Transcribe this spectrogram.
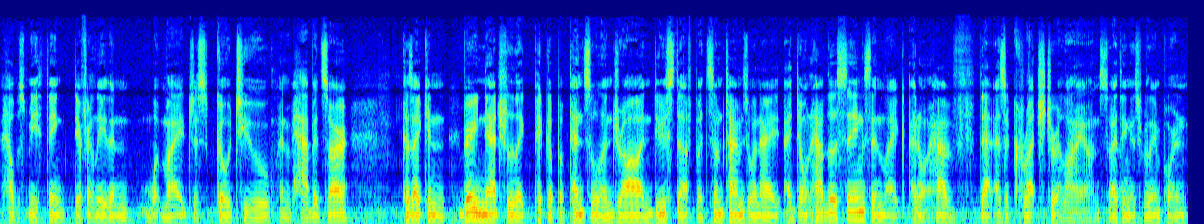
helps me think differently than what my just go-to kind of habits are because I can very naturally like pick up a pencil and draw and do stuff. But sometimes when I, I don't have those things, then like I don't have that as a crutch to rely on. So I think it's really important.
